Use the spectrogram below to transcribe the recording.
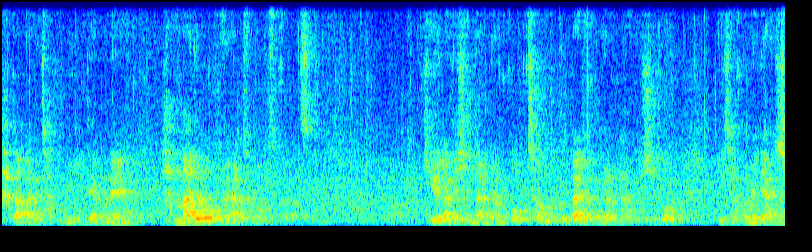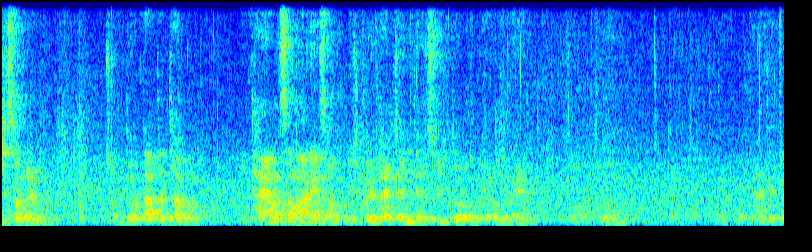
다가가는 작품이기 때문에 한마디로 표현할 수는 없을 것 같습니다. 어, 기회가 되신다면 꼭 처음부터 끝까지 공연을 봐주시고 이 작품에 대한 시선을 좀 더 따뜻하고 이 다양성 안에서 뮤지컬의 발전이 될 수 있도록 여러분의 어, 그런 네, 하여튼 좀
